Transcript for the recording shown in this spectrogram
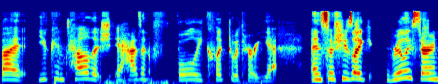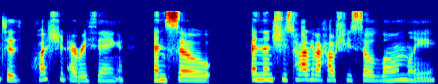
but you can tell that she, it hasn't fully clicked with her yet. And so she's like really starting to question everything. And so, and then she's talking about how she's so lonely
